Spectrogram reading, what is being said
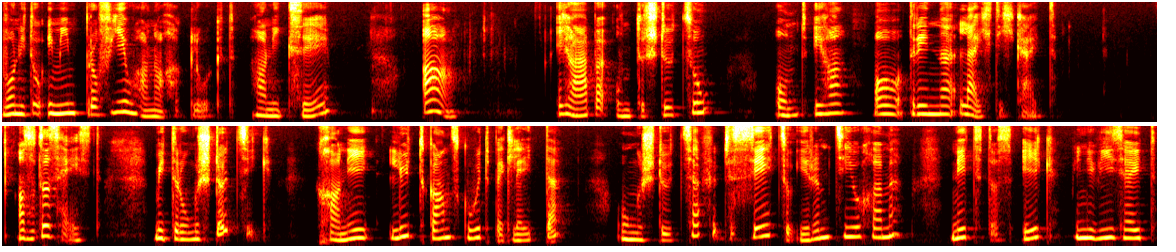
als ich in meinem Profil nachgeschaut habe, habe ich gesehen, ah, ich habe Unterstützung und ich habe auch drinnen Leichtigkeit. Also das heißt, mit der Unterstützung kann ich Leute ganz gut begleiten, unterstützen, für dass sie zu ihrem Ziel kommen. Nicht, dass ich meine Weisheit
